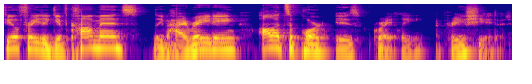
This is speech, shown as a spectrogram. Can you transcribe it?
feel free to give comments, leave a high rating. All that support is greatly appreciated.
